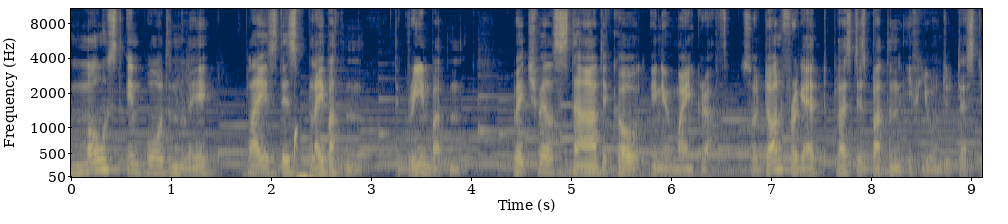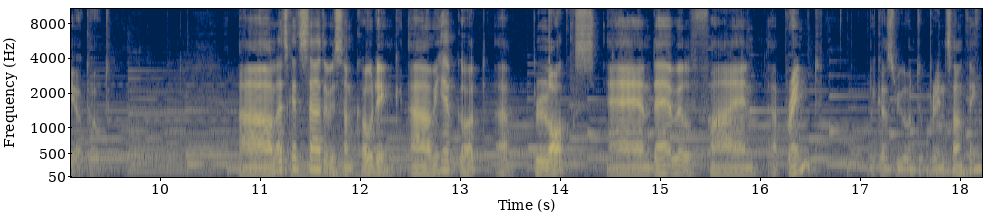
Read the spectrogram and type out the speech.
most importantly, place this play button, the green button, which will start the code in your Minecraft. So don't forget to press this button if you want to test your code. Uh, let's get started with some coding. Uh, we have got uh, blocks and there we'll find a print because we want to print something.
